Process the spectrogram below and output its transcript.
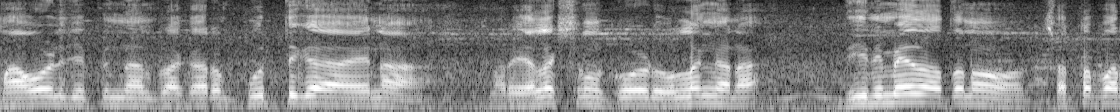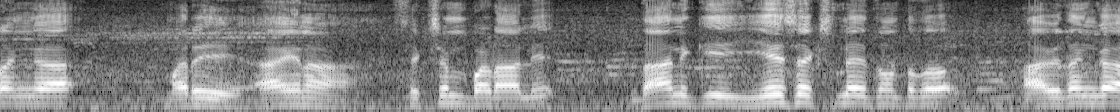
మా వాళ్ళు చెప్పిన దాని ప్రకారం పూర్తిగా ఆయన మరి ఎలక్షన్ కోడ్ ఉల్లంఘన. దీని మీద అతను చట్టపరంగా మరి ఆయన శిక్షింపబడాలి దానికి ఏ సెక్షన్ అయితే ఉంటుందో ఆ విధంగా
